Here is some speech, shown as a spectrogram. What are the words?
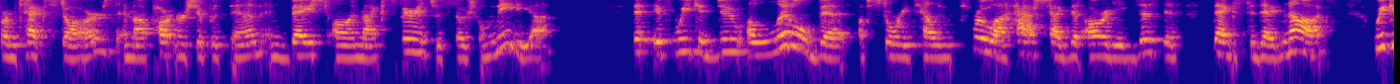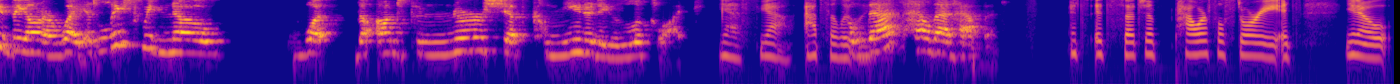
from Techstars and my partnership with them, and based on my experience with social media, that if we could do a little bit of storytelling through a hashtag that already existed, thanks to Dave Knox, we could be on our way. At least we'd know what the entrepreneurship community looked like. Yes, yeah, absolutely. So that's how that happened. It's it's such a powerful story. It's, you know,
